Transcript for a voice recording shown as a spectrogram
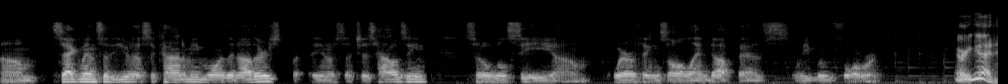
um, segments of the U.S. economy more than others, but, you know, such as housing. So we'll see um, where things all end up as we move forward. Very good.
